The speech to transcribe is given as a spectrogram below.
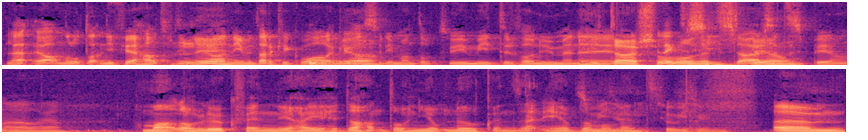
Ja, dan loopt dat niet veel geld verdienen. Nee. Ja, neem het daar kwalijk Ja. als er iemand op twee meter van u met een gitaar zit spelen. te spelen. Nou, ja. Je mag het nog leuk vinden, je gaat je gedachten toch niet op nul kunnen zetten Nee, hè, op dat sowieso moment. Niet, sowieso niet. Ehm,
